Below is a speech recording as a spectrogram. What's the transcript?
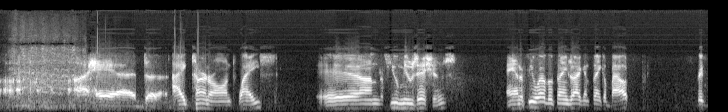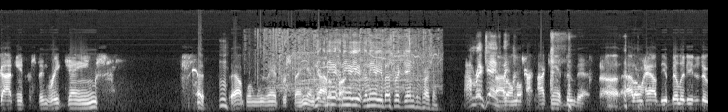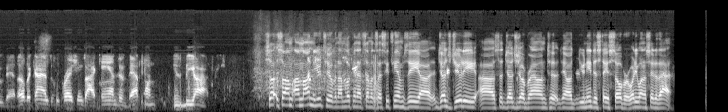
uh, I had uh, Ike Turner on twice and a few musicians and a few other things I can think about that got interesting. Rick James. that one was interesting and let me, let me, hear, let me hear your let me hear your best Rick James impression. I'm Rick James. I don't know. I, I can't do that. Uh, I don't have the ability to do that. Other kinds of impressions I can do. That one is beyond me. So, so I'm, I'm on YouTube and I'm looking at some of this. I see TMZ. Uh, Judge Judy uh, said Judge Joe Brown to you know you need to stay sober. What do you want to say to that?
